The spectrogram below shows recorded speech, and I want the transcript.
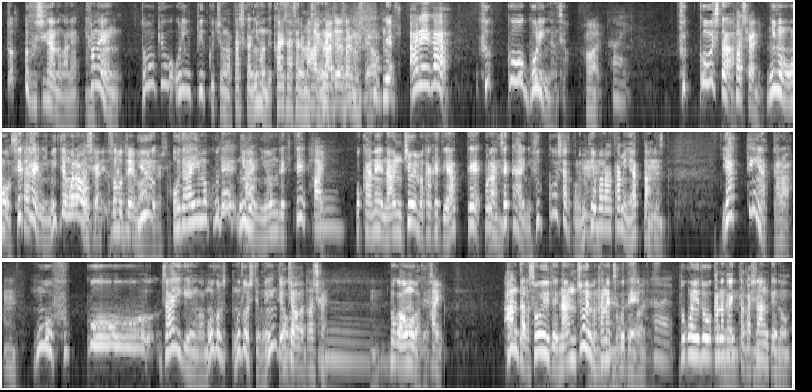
ちょっと不思議なのがね去年東京オリンピックっていうのが確か日本で開催されましたよね、はい開催されましたよ。であれが復興五輪なんですよ。はい。はい復興した確かに。日本を世界に見てもらおう確とかに。そのテーマあいうお題目で日本に呼んできて、はい。うん。お金何兆円もかけてやってこれは世界に復興したところを見てもらうためにやったんです、やってんやったら、もう復興財源は戻し戻してもいいんじゃうかじゃあ確か僕は思うわけです。よ、はい。あんたらそう言うて何兆円も金使って、そうです。はい。どこにどう金がいったか知らんけど、うん。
